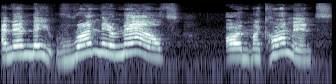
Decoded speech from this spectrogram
and then they run their mouths on my comments,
